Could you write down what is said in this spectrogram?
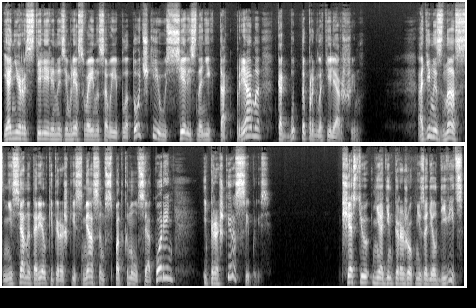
И они расстелили на земле свои носовые платочки и уселись на них так прямо, как будто проглотили аршин. Один из нас, неся на тарелке пирожки с мясом, споткнулся о корень, и пирожки рассыпались. К счастью, ни один пирожок не задел девиц,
